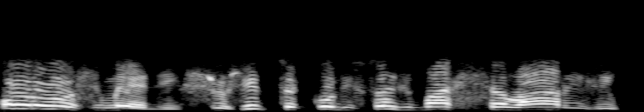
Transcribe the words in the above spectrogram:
Ora, os médicos, sujeitos a condições de baixos salários e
